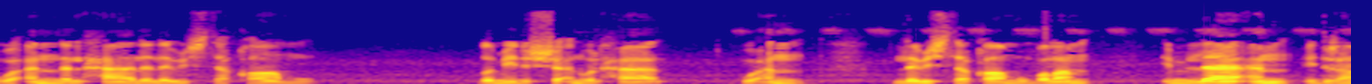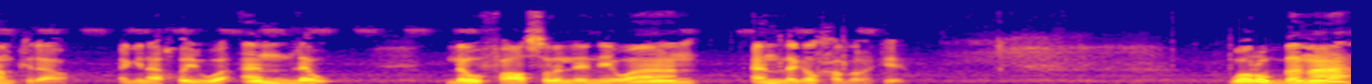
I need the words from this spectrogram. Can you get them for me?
وأن الحال لو استقاموا ضمير الشأن والحال وأن لو استقاموا بلام إملاء إدغام كراو أجنا أخوي وأن لو لو فاصل للنيوان أن لقى خبرك. وربما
